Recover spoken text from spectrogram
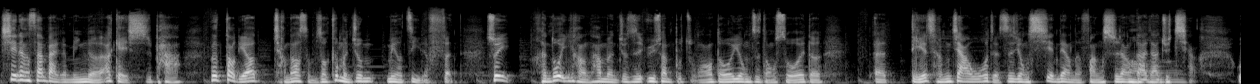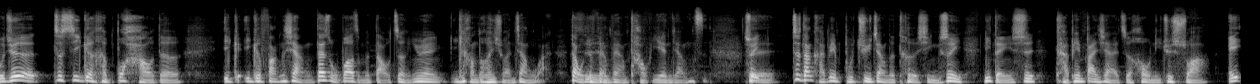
限量三百个名额，要给十趴，那到底要抢到什么时候？根本就没有自己的份，所以很多银行他们就是预算不足，然后都会用这种所谓的呃叠层价屋，或者是用限量的方式让大家去抢。我觉得这是一个很不好的。一个一个方向，但是我不知道怎么导正，因为银行都很喜欢这样玩，但我就非常非常讨厌这样子，所以这张卡片不具这样的特性，所以你等于是卡片办下来之后，你去刷，哎，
